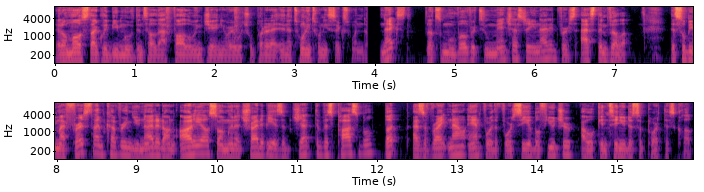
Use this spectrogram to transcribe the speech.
it'll most likely be moved until that following January, which will put it in a 2026 window. Next, let's move over to Manchester United versus Aston Villa. This will be my first time covering United on audio, so I'm going to try to be as objective as possible, but as of right now and for the foreseeable future, I will continue to support this club.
